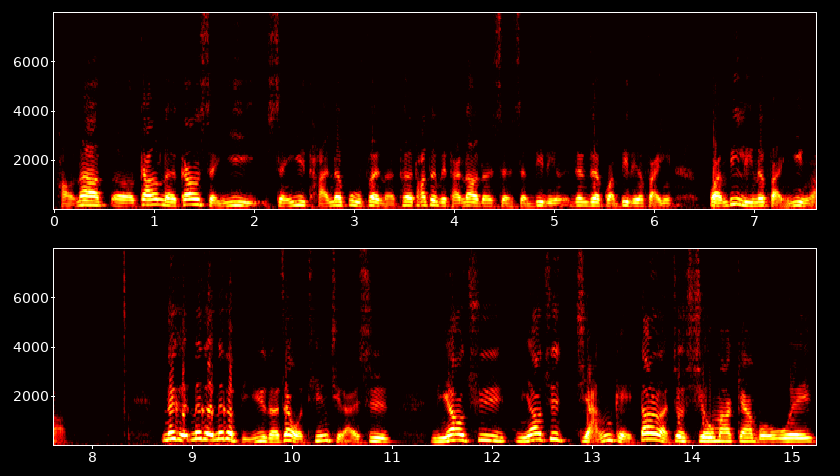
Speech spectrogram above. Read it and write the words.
好，那呃，刚呢，刚沈毅沈毅谈的部分呢，特他特别谈到的沈沈碧林，正在管碧林反应，管碧林的反应啊。那个、那个、那个比喻呢，在我听起来是你要去，你要去讲给，当然，就修马加博威，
